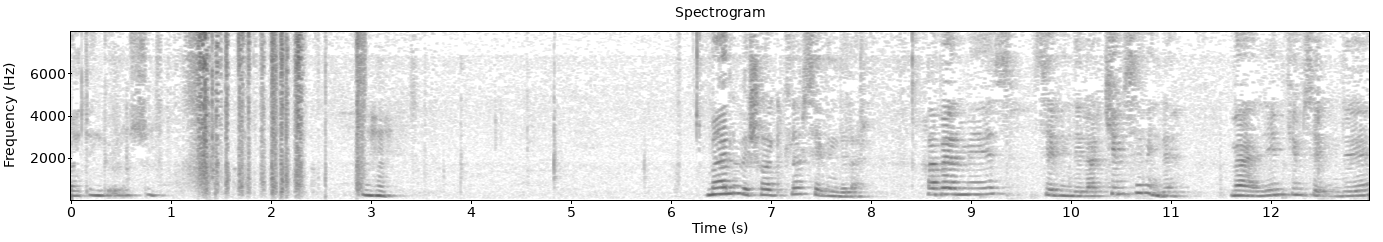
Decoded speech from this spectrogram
aydın görünsün. Hı -hı. Müəllim və şagirdlər sevindilər. Xəbərimiz sevindilər. Kim sevindi? Müəllim kim sevindi?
